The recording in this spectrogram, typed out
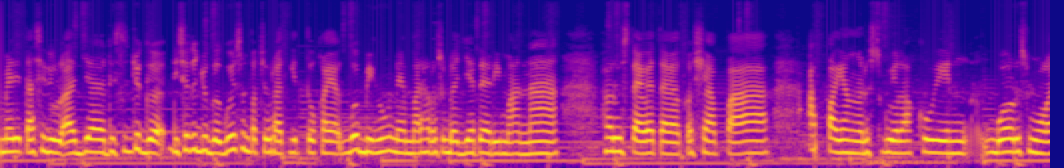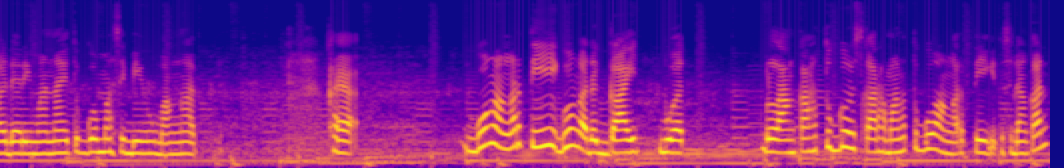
meditasi dulu aja. Di situ juga di situ juga gue sempat curhat gitu. Kayak gue bingung Neymar harus belajar dari mana? Harus tewe-tewe ke siapa? Apa yang harus gue lakuin? Gue harus mulai dari mana? Itu gue masih bingung banget. Kayak gue nggak ngerti. Gue nggak ada guide buat melangkah tuh gue harus ke arah mana tuh gue gak ngerti gitu. Sedangkan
